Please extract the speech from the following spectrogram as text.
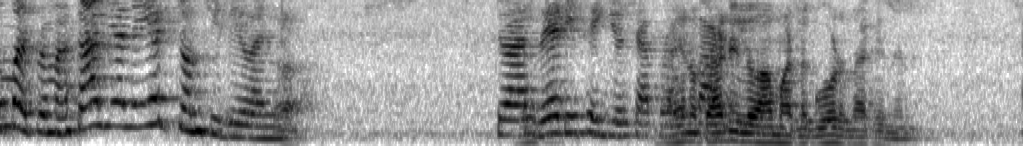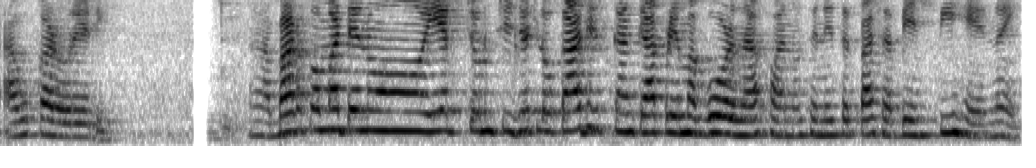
ઉંમર પ્રમાણે કાવ્યાને એક ચમચી દેવાની. જો આ રેડી થઈ ગયો છે આપણો એનો કાઢી લો આમાં એટલે ગોળ નાખીને. આ ઉકાળો રેડી હા બાળકો માટેનો એક ચમચી જેટલો કાઢીશ કારણ કે આપણે એમાં ગોળ નાખવાનું છે નહીતર પાછા બેન પીહે નહીં.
